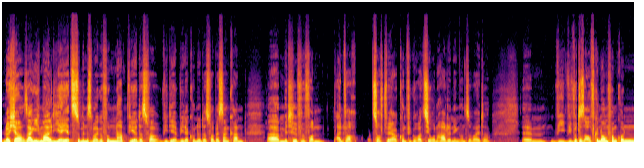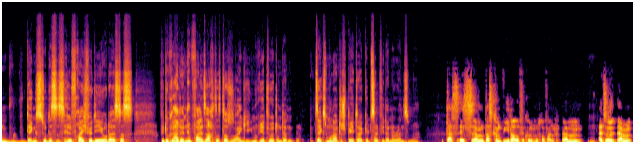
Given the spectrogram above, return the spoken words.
Löcher, sage ich mal, die ihr jetzt zumindest mal gefunden habt, wie, ihr das, wie, der, wie der Kunde das verbessern kann, äh, mit Hilfe von einfach Software, Konfiguration, Hardening und so weiter. Ähm, wie, wie wird das aufgenommen vom Kunden? Denkst du, das ist hilfreich für die oder ist das, wie du gerade in dem Fall sagtest, dass es eigentlich ignoriert wird und dann sechs Monate später gibt es halt wieder eine Ransomware? Das ist, ähm, das kommt wieder auf den Kunden drauf an. Ähm, hm. also ähm,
